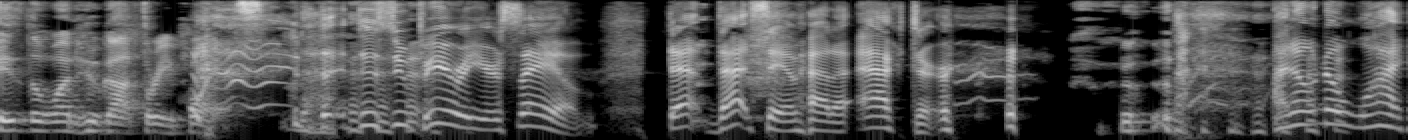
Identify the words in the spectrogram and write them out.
is the one who got three points. the, the superior Sam. That that Sam had an actor. I don't know why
